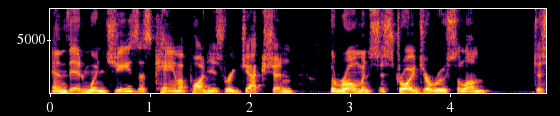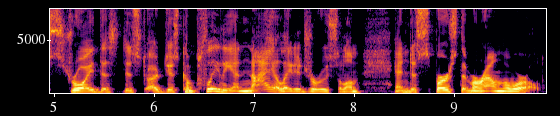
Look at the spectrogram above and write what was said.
And then when Jesus came upon his rejection, the Romans destroyed Jerusalem, destroyed this, uh, just completely annihilated Jerusalem, and dispersed them around the world.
